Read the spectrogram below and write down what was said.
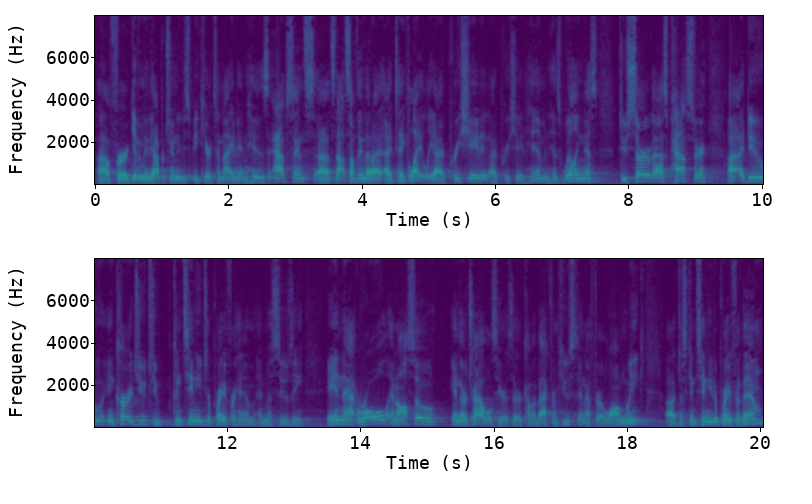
uh, for giving me the opportunity to speak here tonight in his absence. Uh, it's not something that I, I, take lightly. I appreciate it. I appreciate him and his willingness to serve as pastor. Uh, I do encourage you to continue to pray for him and Miss Susie in that role and also in their travels here as they're coming back from Houston after a long week. Uh, just continue to pray for them.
